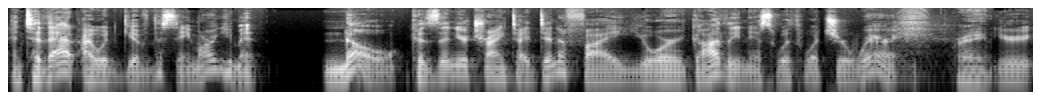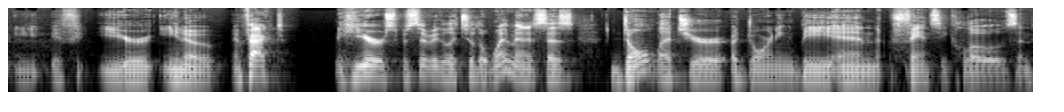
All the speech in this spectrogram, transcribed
And to that, I would give the same argument. No, because then you're trying to identify your godliness with what you're wearing Right. you're if you're you know in fact here specifically to the women it says don't let your adorning be in fancy clothes and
